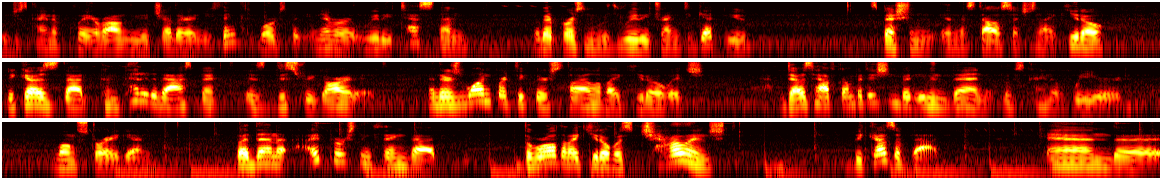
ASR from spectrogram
You just kind of play around with each other and you think it works, but you never really test them with a person who's really trying to get you, especially in the styles such as Aikido, because that competitive aspect is disregarded. And there's one particular style of Aikido which does have competition, but even then it looks kind of weird. Long story again. But then I personally think that the world of Aikido was challenged because of that. And uh,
